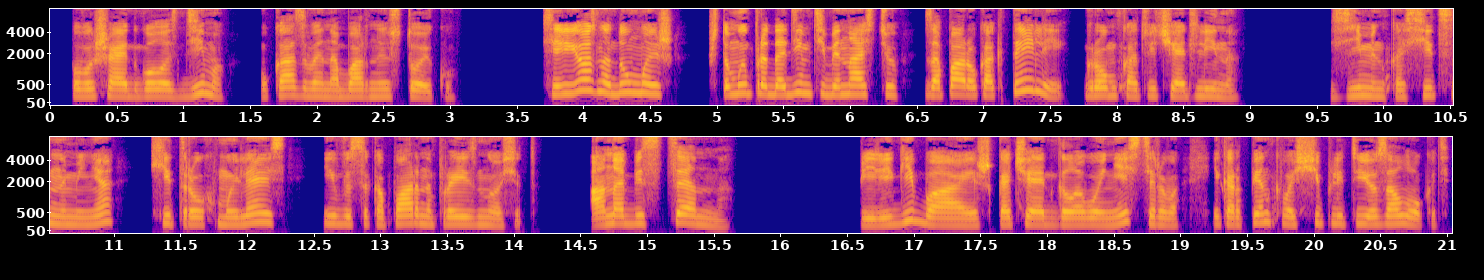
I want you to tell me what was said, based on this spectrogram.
— повышает голос Дима, указывая на барную стойку. «Серьезно думаешь, что мы продадим тебе Настю за пару коктейлей?» — громко отвечает Лина. Зимин косится на меня, хитро ухмыляясь, и высокопарно произносит. «Она бесценна». «Перегибаешь», — качает головой Нестерова, и Карпенкова щиплет ее за локоть,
